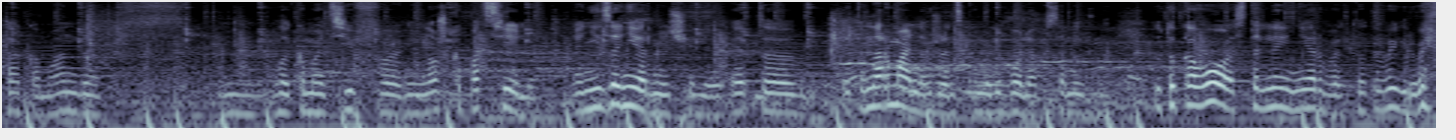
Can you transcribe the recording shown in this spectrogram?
та команда Локомотив немножко подсели. Они занервничали. Это, это нормально в женском волейболе абсолютно. Тут у кого остальные нервы, тот выигрывает.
